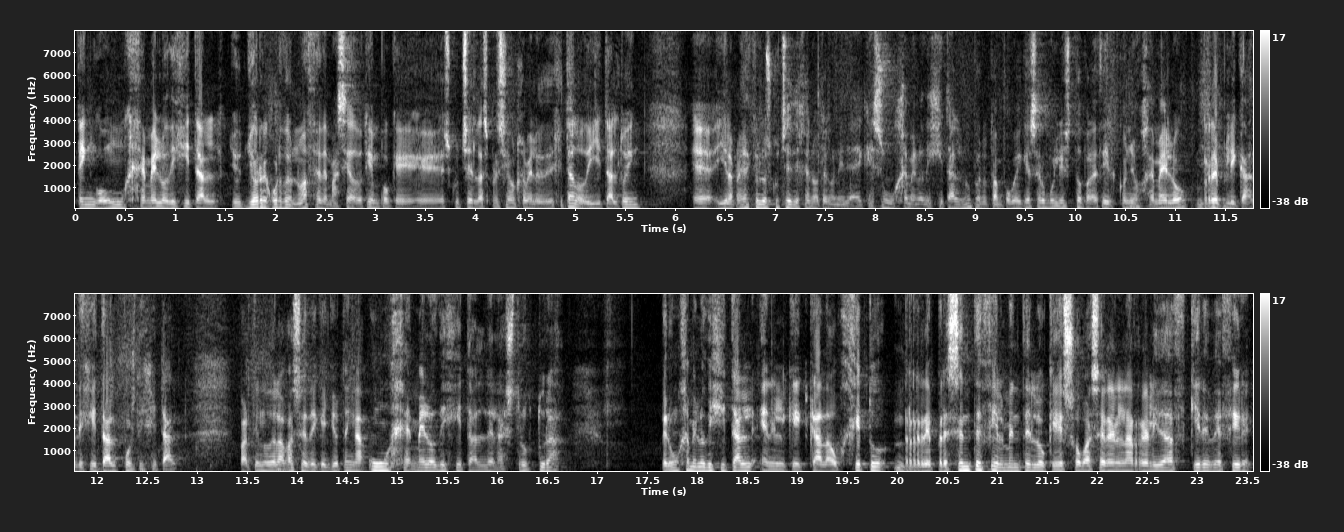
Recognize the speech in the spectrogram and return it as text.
tengo un gemelo digital, yo, yo, recuerdo no hace demasiado tiempo que escuché la expresión gemelo digital o digital twin, eh, y la primera vez que lo escuché dije no tengo ni idea de qué es un gemelo digital, ¿no? pero tampoco hay que ser muy listo para decir, coño, gemelo, réplica, digital, pues digital partiendo de la base de que yo tenga un gemelo digital de la estructura, pero un gemelo digital en el que cada objeto represente fielmente lo que eso va a ser en la realidad, quiere decir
